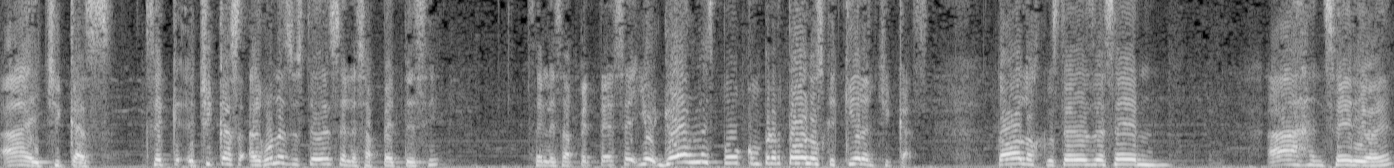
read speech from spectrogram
Ay, chicas. Sé que, chicas, ¿algunas de ustedes se les apetece? ¿Se les apetece? Yo, yo les puedo comprar todos los que quieran, chicas. Todos los que ustedes deseen. Ah, en serio, ¿eh?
